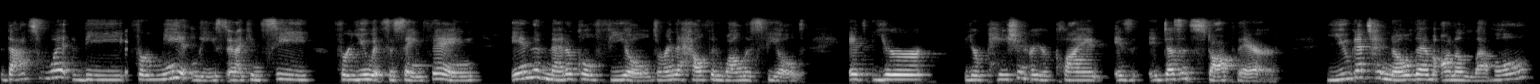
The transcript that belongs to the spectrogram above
that's what the for me at least and i can see for you it's the same thing in the medical field or in the health and wellness field it's your your patient or your client is it doesn't stop there. You get to know them on a level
